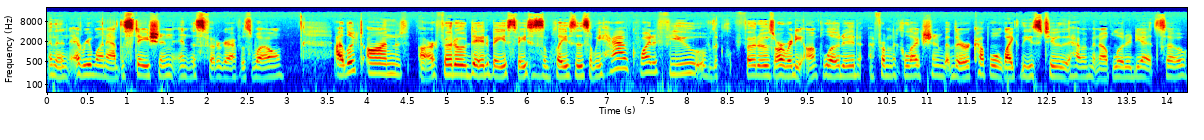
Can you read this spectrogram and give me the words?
and then everyone at the station in this photograph as well. I looked on our photo database, Faces and Places, and we have quite a few of the photos already uploaded from the collection, but there are a couple like these two that haven't been uploaded yet, so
